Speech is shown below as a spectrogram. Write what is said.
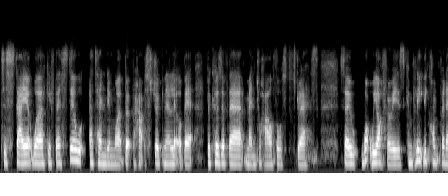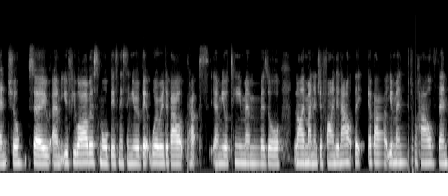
to stay at work if they're still attending work but perhaps struggling a little bit because of their mental health or stress. So, what we offer is completely confidential. So, um, if you are a small business and you're a bit worried about perhaps um, your team members or line manager finding out that, about your mental health, then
